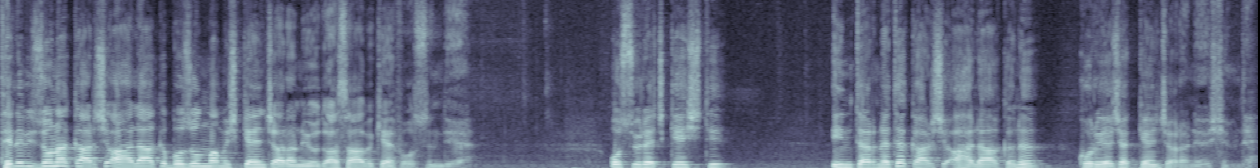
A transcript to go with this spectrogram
televizyona karşı ahlakı bozulmamış genç aranıyordu ashab-ı kehf olsun diye. O süreç geçti. İnternete karşı ahlakını koruyacak genç aranıyor şimdi.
